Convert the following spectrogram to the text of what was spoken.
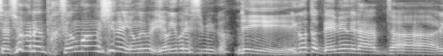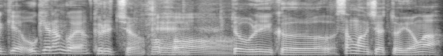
자, 최근엔 박성광 씨를 영입을, 영입을 했습니까? 네, 예, 예. 이것도 네 명이 다, 다 이렇게 오케이를 한 거예요? 그렇죠. 예. 또 우리 그 성광 씨가 또 영화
